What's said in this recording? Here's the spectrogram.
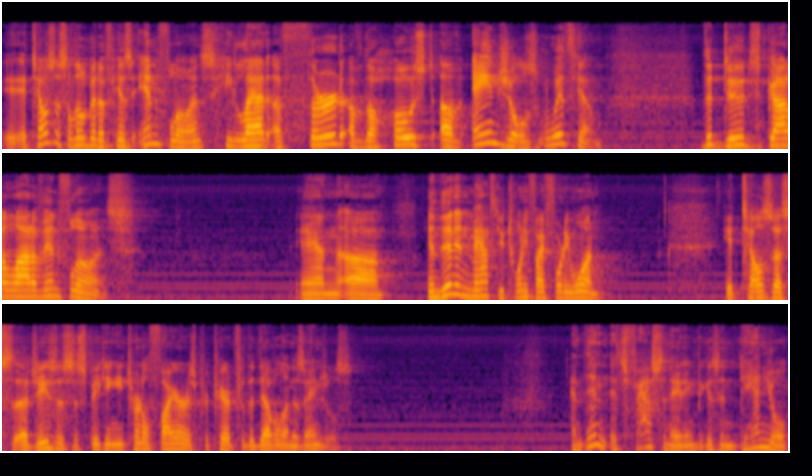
it tells us a little bit of his influence. He led a third of the host of angels with him. The dude's got a lot of influence. And, uh, and then in Matthew 25 41, it tells us uh, Jesus is speaking, eternal fire is prepared for the devil and his angels. And then it's fascinating because in Daniel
